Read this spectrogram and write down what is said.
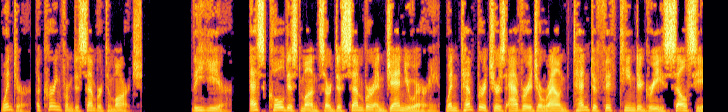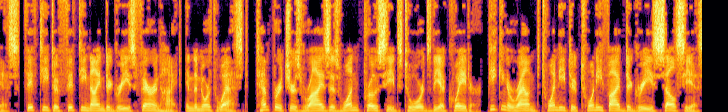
Winter, occurring from December to March. The year S coldest months are December and January, when temperatures average around 10 to 15 degrees Celsius (50 to 59 degrees Fahrenheit) in the northwest. Temperatures rise as one proceeds towards the equator, peaking around 20 to 25 degrees Celsius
